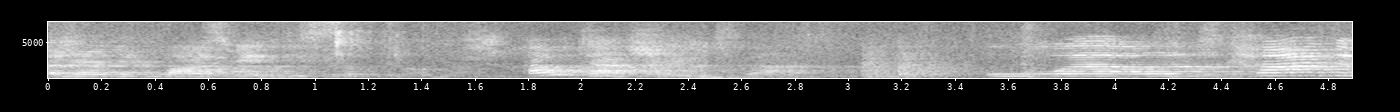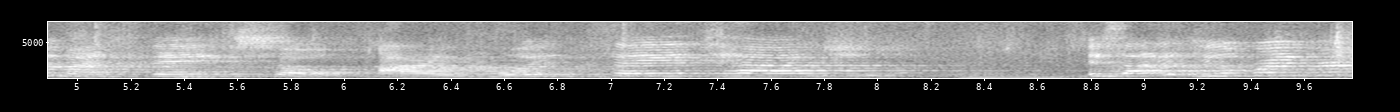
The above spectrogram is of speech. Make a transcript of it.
American flag baby. How attached are you to that? Well, it's kind of my thing, so I would say attached. Is that a deal breaker?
